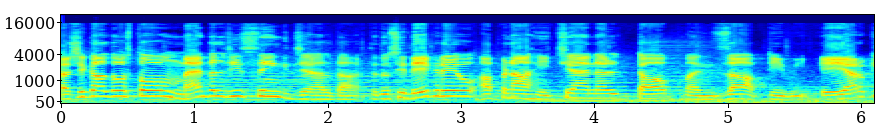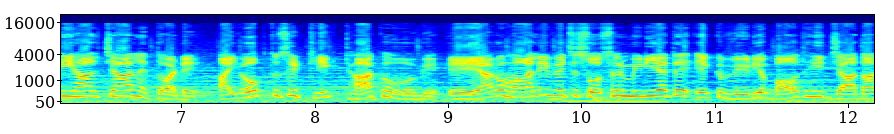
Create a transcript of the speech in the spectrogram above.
ਸਤਿ ਸ਼੍ਰੀ ਅਕਾਲ ਦੋਸਤੋ, ਮੈਂ ਦਲਜੀਤ ਸਿੰਘ ਜੈਲਦਾਰ ਤੇ ਤੁਸੀਂ ਦੇਖ ਰਹੇ ਹੋ ਆਪਣਾ ਹੀ ਚੈਨਲ ਟਾਪ ਪੰਜਾਬ ਟੀਵੀ ਇਹ ਯਾਰੋ ਕੀ ਹਾਲ ਚਾਲ ਨੇ ਤੁਹਾਡੇ? ਆਈ ਹੋਪ ਤੁਸੀਂ ਠੀਕ ਠਾਕ ਹੋਵੋਗੇ। ਇਹ ਯਾਰੋ ਹਾਲ ਹੀ ਵਿੱਚ ਸੋਸ਼ਲ ਮੀਡੀਆ ਤੇ ਇੱਕ ਵੀਡੀਓ ਬਹੁਤ ਹੀ ਜ਼ਿਆਦਾ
